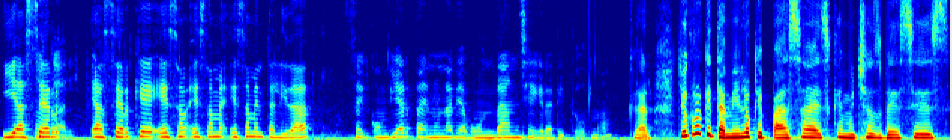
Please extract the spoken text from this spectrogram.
y hacer, hacer que esa, esa, esa mentalidad se convierta en una de abundancia y gratitud, ¿no? Claro. Yo creo que también lo que pasa es que muchas veces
